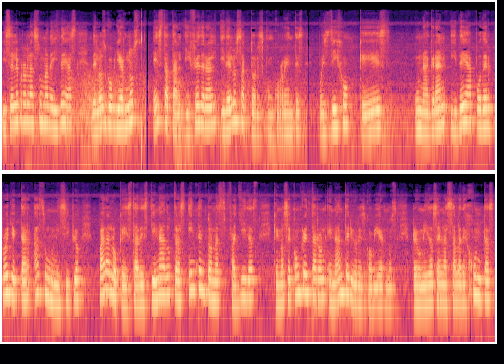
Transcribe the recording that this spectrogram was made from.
y celebró la suma de ideas de los gobiernos estatal y federal y de los actores concurrentes, pues dijo que es una gran idea poder proyectar a su municipio para lo que está destinado tras intentonas fallidas que no se concretaron en anteriores gobiernos, reunidos en la sala de juntas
